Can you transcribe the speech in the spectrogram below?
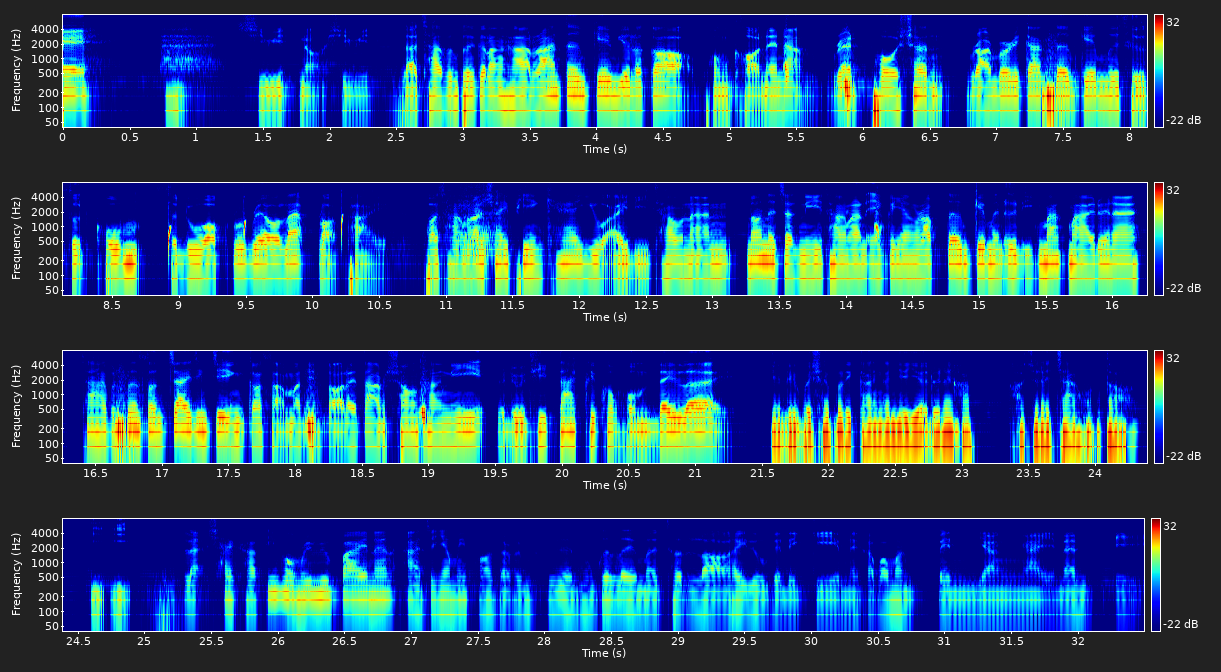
ชีวิตเนาะชีวิต แล้วถ้าเพื่อนๆกำลังหาร้านเติมเกมอยู่แล้วก็ ผมขอแนะนำ Red Potion ร้านบริการเติมเกมมือถือสุดคุ้ม สะดวกรวดเร็วและปลอดภัย เพราะทางร้านใช้เพียงแค่ UID เท่านั้น นอกจากนี้ทางร้านเองก็ยังรับเติมเกมอื่นๆอีกมากมายด้วยนะ ถ้าหากเพื่อนๆสนใจจริง ๆ ก็สามารถติดต่อได้ตามช่องทางนี้ หรือดูที่ใต้คลิปของผมได้เลย อย่าลืมไปใช้บริการกันเยอะๆด้วยนะครับ เขาจะได้จ้างผมต่ออีอี และใช่ครับที่ผมรีวิวไปนั้นอาจจะยังไม่พอสำหรับเพื่อนๆ ผมก็เลยมาทดลองให้ดูกันในเกมนะครับว่ามันเป็นยังไงนั่นเอง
